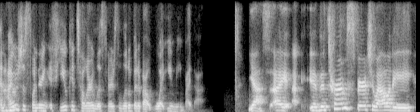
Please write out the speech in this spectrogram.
And mm-hmm. I was just wondering if you could tell our listeners a little bit about what you mean by that. Yes, I the term spirituality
